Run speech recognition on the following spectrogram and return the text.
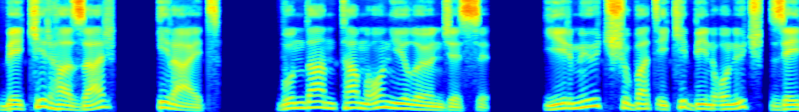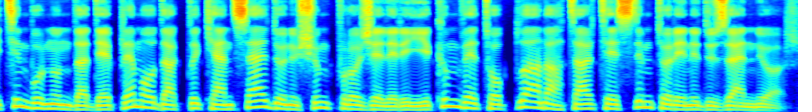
Bekir Hazar, İrait. Bundan tam 10 yıl öncesi. 23 Şubat 2013, Zeytinburnu'nda deprem odaklı kentsel dönüşüm projeleri yıkım ve toplu anahtar teslim töreni düzenliyor.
